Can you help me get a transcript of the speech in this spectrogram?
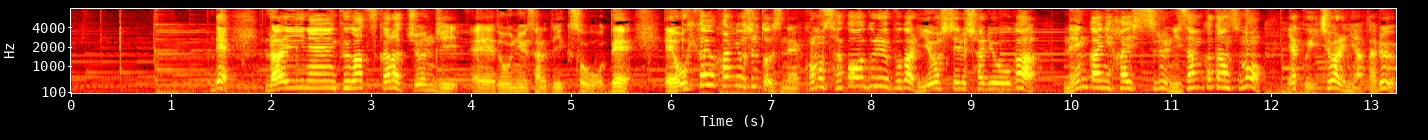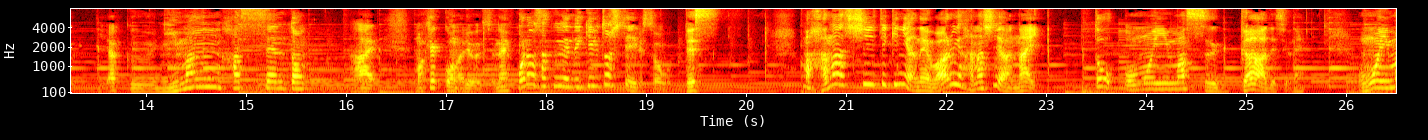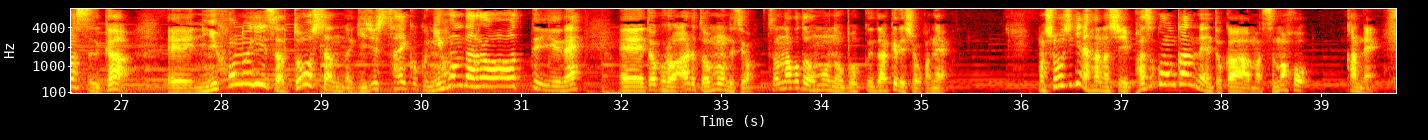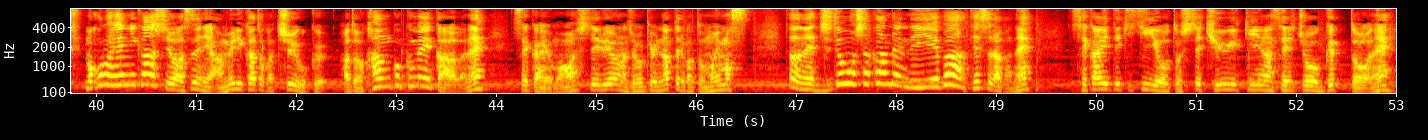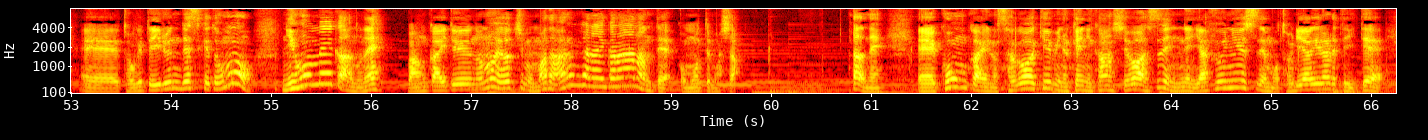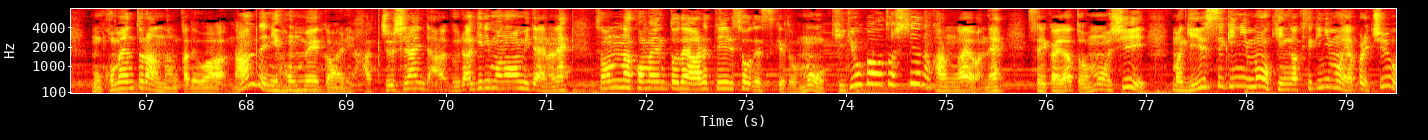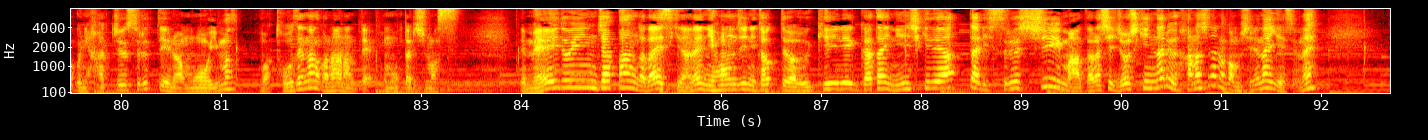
で、来年9月から順次、えー、導入されていくそうで、えー、置き換えが完了するとですね、この佐川グループが利用している車両が年間に排出する二酸化炭素の約1割に当たる約2万8000トン。はい。まあ結構な量ですよね。これを削減できるとしているそうです。まあ話的にはね、悪い話ではないと思いますがですよね。思いますが、えー、日本の技術はどうしたんだ技術大国日本だろうっていうね、えー、ところあると思うんですよ。そんなこと思うの僕だけでしょうかね。まあ、正直な話、パソコン関連とか、まあ、スマホ関連。まあ、この辺に関してはすでにアメリカとか中国、あとは韓国メーカーがね、世界を回しているような状況になってるかと思います。ただね、自動車関連で言えば、テスラがね、世界的企業として急激な成長をぐっとね、えー、遂げているんですけども、日本メーカーのね、挽回というのの余地もまだあるんじゃないかななんて思ってました。ただね、えー、今回の佐川急便の件に関しては、すでにね、ヤフーニュースでも取り上げられていて、もうコメント欄なんかでは、なんで日本メーカーに発注しないんだ裏切り者みたいなね、そんなコメントで荒れているそうですけども、企業側としての考えはね、正解だと思うし、まあ技術的にも金額的にもやっぱり中国に発注するっていうのはもう今は当然なのかななんて思ったりします。で、メイドインジャパンが大好きなね、日本人にとっては受け入れがたい認識であったりするし、まあ新しい常識になる話なのかもしれないですよね。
